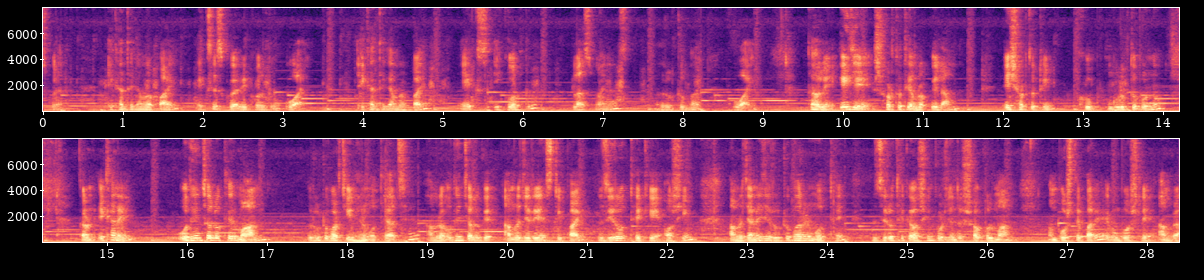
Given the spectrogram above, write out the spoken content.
square এখান থেকে আমরা পাই X square equal to Y এখান থেকে আমরা পাই X equal to plus minus root over Y তাহলে এই যে শর্তটি আমরা পেলাম, এই শর্তটি খুব গুরুত্বপূর্ণ, কারণ এখানে অধীন চলকের মান রুট ওভার চিহ্নের মধ্যে আছে। আমরা অধীন চলকের আমরা যে রেঞ্জটি পাই জিরো থেকে অসীম, আমরা জানি যে রুট ওভারের মধ্যে জিরো থেকে অসীম পর্যন্ত সকল মান বসতে পারে এবং বসলে আমরা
